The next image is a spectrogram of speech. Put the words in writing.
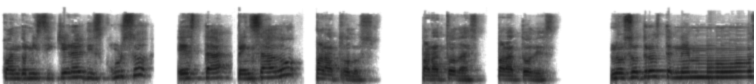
cuando ni siquiera el discurso está pensado para todos, para todas, para todes. Nosotros tenemos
